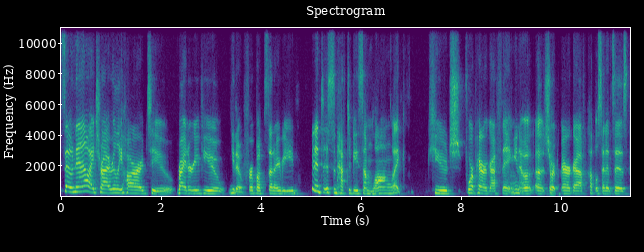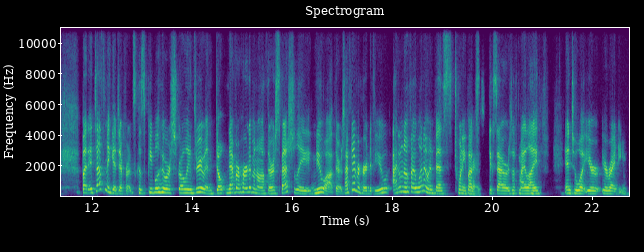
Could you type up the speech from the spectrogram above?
so now I try really hard to write a review, you know, for books that I read. And it doesn't have to be some long, like huge four paragraph thing, you know, a short yeah. paragraph, a couple sentences. But it does make a difference because people who are scrolling through and don't never heard of an author, especially new authors, I've never heard of you. I don't know if I want to invest 20 bucks, right. six hours of my mm-hmm. life into what you're you're writing.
